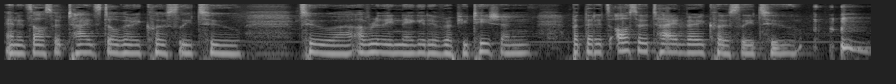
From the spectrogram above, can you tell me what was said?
and it's also tied still very closely to to uh, a really negative reputation, but that it's also tied very closely to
